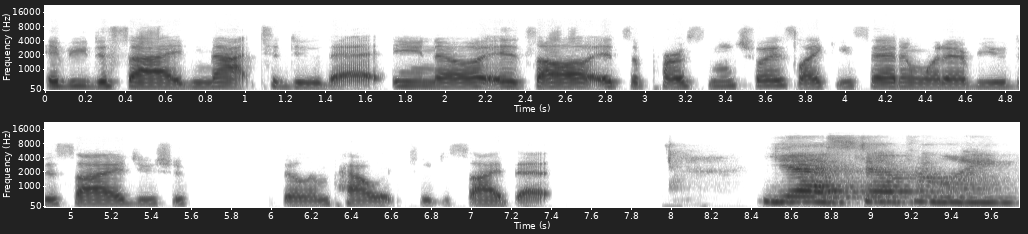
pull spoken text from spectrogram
if you decide not to do that you know it's all it's a personal choice like you said and whatever you decide you should feel empowered to decide that yes definitely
